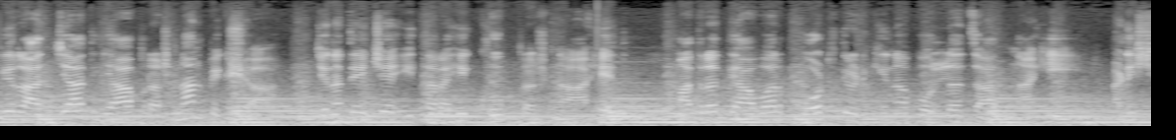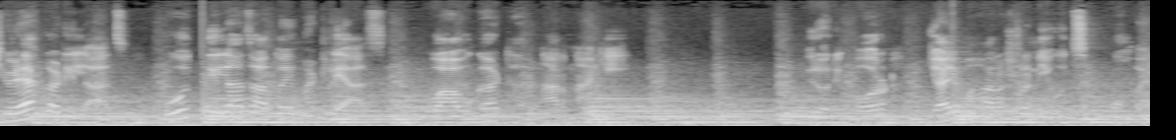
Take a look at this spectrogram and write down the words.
की राज्यात या प्रश्नांपेक्षा जनतेचे इतरही खूप प्रश्न आहेत. मात्र त्यावर पोट तिडकीनं बोललं जात नाही आणि शिळ्याकडीलाच ऊत दिला जातोय म्हटल्यास वावगं ठरणार नाही. Bureau report Jai Maharashtra news Mumbai.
